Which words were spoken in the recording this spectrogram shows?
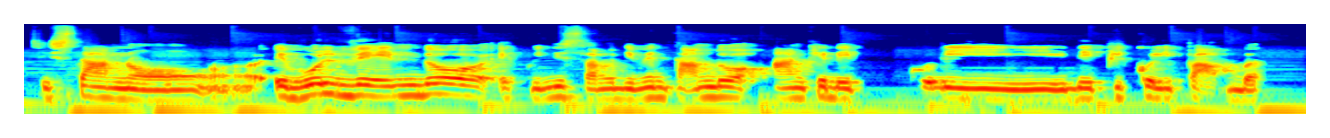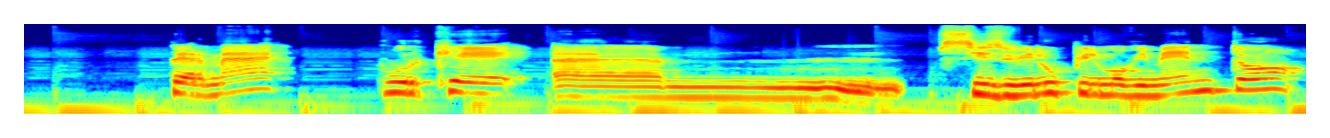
si stanno evolvendo e quindi stanno diventando anche dei piccoli, dei piccoli pub. Per me purché ehm, si sviluppi il movimento,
